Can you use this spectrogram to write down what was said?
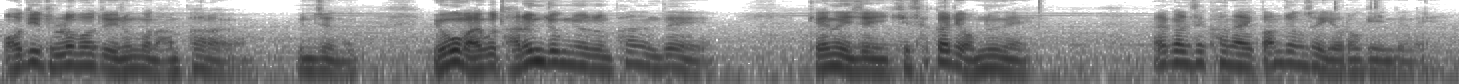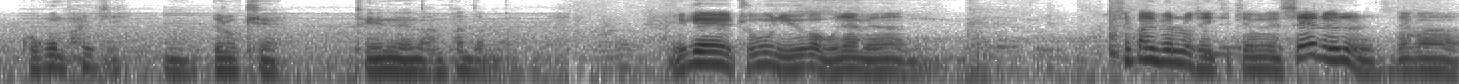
어디 둘러봐도 이런 건 안 팔아요 문제는. 요거 말고 다른 종류는 파는데 걔는 이제 이렇게 색깔이 없는 애. 빨간색 하나에 검정색 여러 개 있는 애. 그건 팔지. 이렇게. 돼 있는 애는 안 판단 말이야. 이게 좋은 이유가 뭐냐면 색깔별로 돼 있기 때문에 셀을 내가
